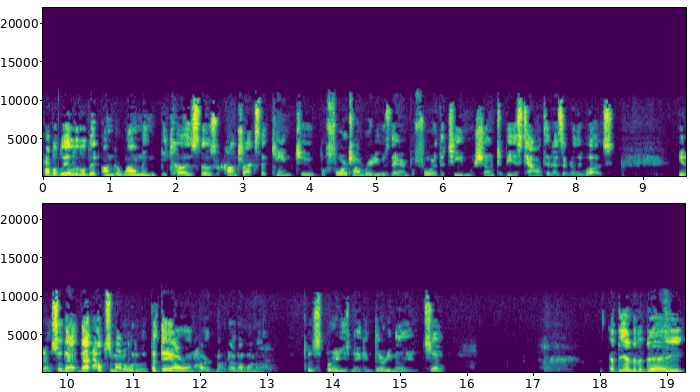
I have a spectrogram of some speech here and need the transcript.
probably a little bit underwhelming because those were contracts that came to before Tom Brady was there and before the team was shown to be as talented as it really was. You know, so that that helps them out a little bit, but they are on hard mode. I don't want to because Brady's making 30 million. So at the end of the day,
